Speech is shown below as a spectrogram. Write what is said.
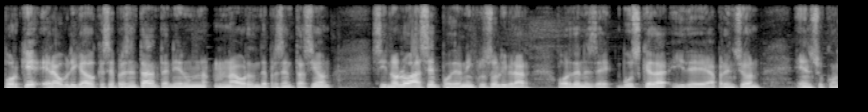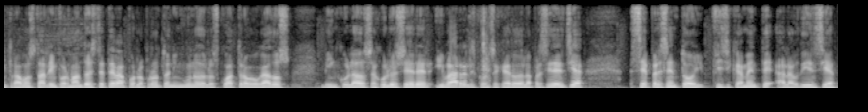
porque era obligado que se presentaran, tenían una orden de presentación. Si no lo hacen, podrían incluso librar órdenes de búsqueda y de aprehensión en su contra. Vamos a estar informando de este tema. Por lo pronto, ninguno de los cuatro abogados vinculados a Julio Scherer Ibarra, el consejero de la presidencia, se presentó hoy físicamente a la audiencia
